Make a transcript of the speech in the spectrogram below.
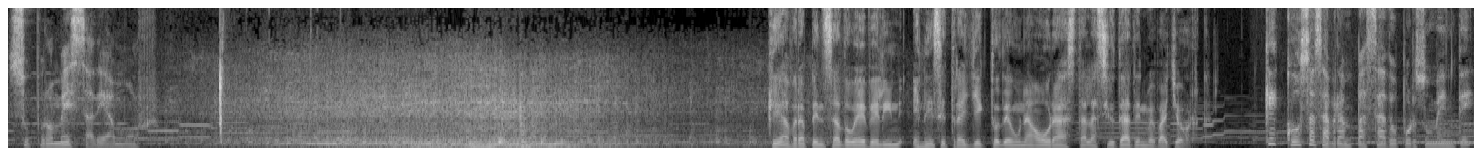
su promesa de amor. ¿Qué habrá pensado Evelyn en ese trayecto de una hora hasta la ciudad de Nueva York? ¿Qué cosas habrán pasado por su mente?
